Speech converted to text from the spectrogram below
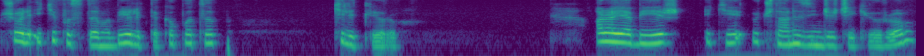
Şöyle iki fıstığımı birlikte kapatıp kilitliyorum. Araya 1, 2, 3 tane zincir çekiyorum.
